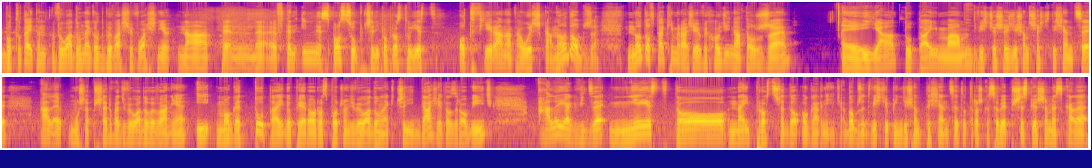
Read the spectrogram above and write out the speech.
bo tutaj ten wyładunek odbywa się właśnie na ten, w ten inny sposób, czyli po prostu jest otwierana ta łyżka. No dobrze. No to w takim razie wychodzi na to, że ja tutaj mam 266 tysięcy, ale muszę przerwać wyładowywanie i mogę tutaj dopiero rozpocząć wyładunek, czyli da się to zrobić, ale jak widzę, nie jest to najprostsze do ogarnięcia. Dobrze, 250 tysięcy, to troszkę sobie przyspieszymy skalę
